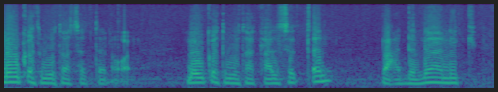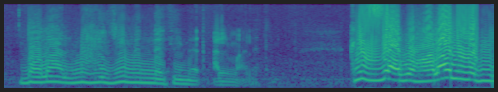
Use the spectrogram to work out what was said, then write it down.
ለእውቀት ቦታ ሰጥተነዋል ለእውቀት ቦታ ካልሰጠን ባዕደ ذلك ضلال መህይምነት ይመጣል ማለት ነው ከዛ በኋላ ለነቢዩ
